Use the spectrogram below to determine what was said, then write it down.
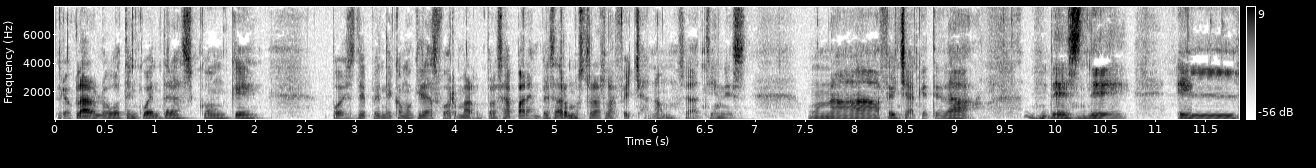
Pero claro, luego te encuentras con que, pues depende cómo quieras formar, o sea, para empezar, mostrar la fecha, ¿no? O sea, tienes una fecha que te da desde el,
